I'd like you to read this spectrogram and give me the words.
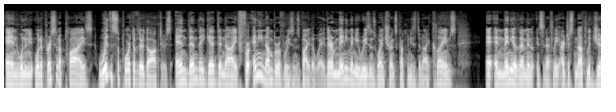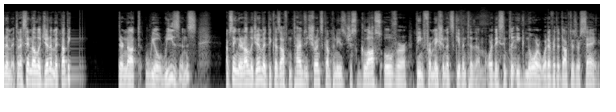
And when when a person applies with the support of their doctors, and then they get denied for any number of reasons, by the way, there are many many reasons why insurance companies deny claims, and, and many of them, incidentally, are just not legitimate. And I say not legitimate not because they're not real reasons. I'm saying they're not legitimate because oftentimes insurance companies just gloss over the information that's given to them, or they simply ignore whatever the doctors are saying.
